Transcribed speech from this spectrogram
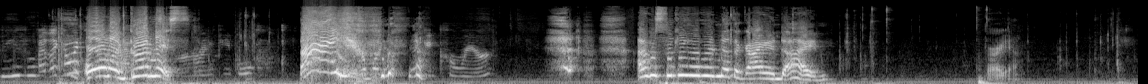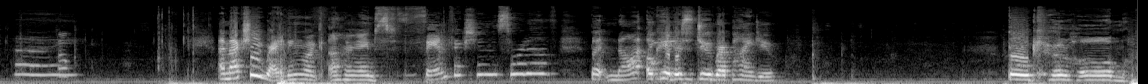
I like how I Oh my goodness! murdering people. I'm like career. I was looking over another guy and died. Where are ya? Hi. Boop. I'm actually writing like a Hunger Games fan fiction, sort of, but not. Okay, there's a dude right behind you. Go kill him.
